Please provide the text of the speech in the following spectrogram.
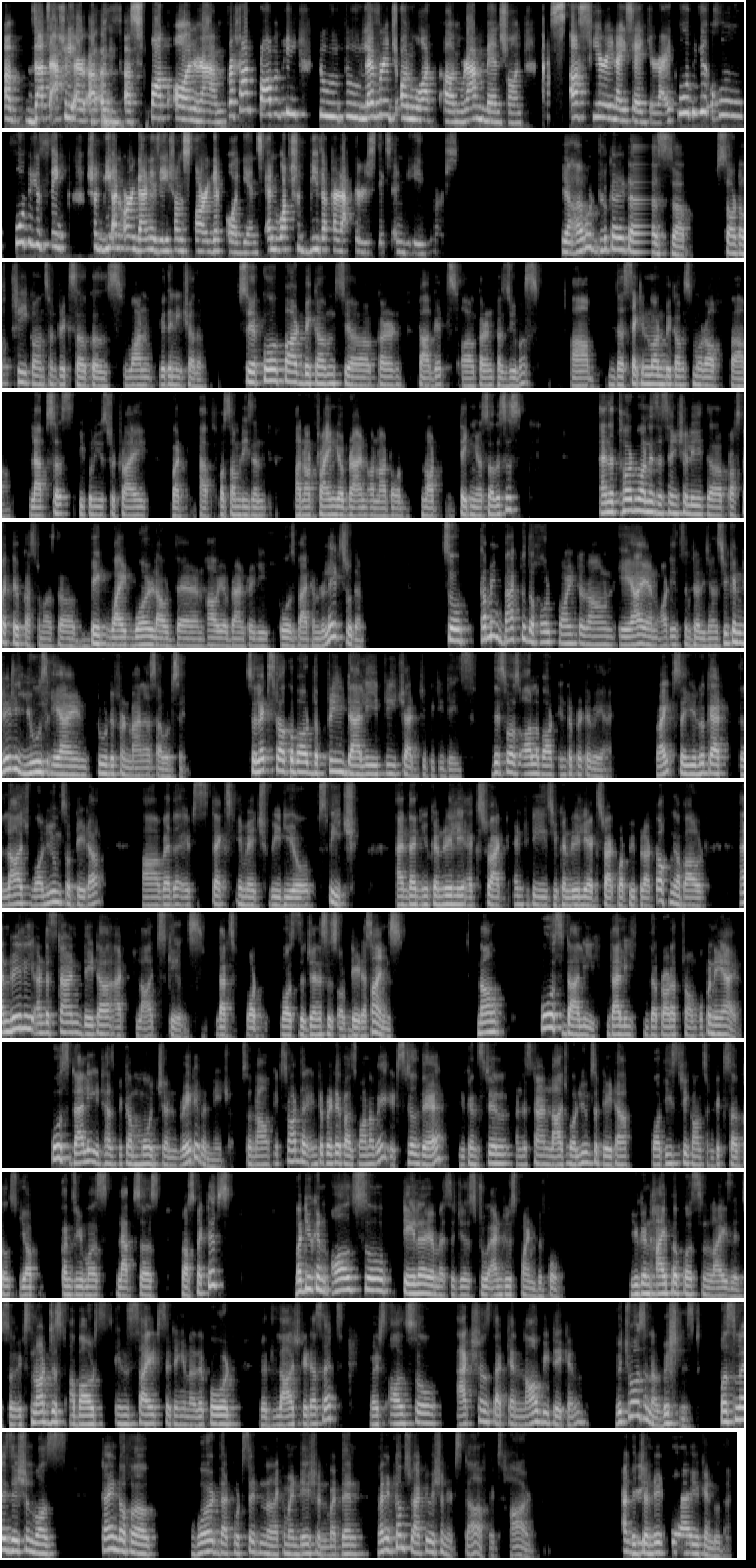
Um, that's actually a, a, a, spot on ram. Prashant probably to to leverage on what um, ram mentioned as us here in Isentia, right? Who do you who who do you think should be an organization's target audience and what should be the characteristics and behaviors? Yeah i would look at it as uh, sort of three concentric circles, one within each other. So your core part becomes your current targets or current consumers. Um, the second one becomes more of um, lapses. People used to try, but have for some reason are not trying your brand or not or not taking your services. And the third one is essentially the prospective customers, the big wide world out there and how your brand really goes back and relates to them. So coming back to the whole point around AI and audience intelligence, you can really use AI in two different manners, I would say. So let's talk about the pre-DALL-E, pre-ChatGPT days. This was all about interpretive AI, right? So you look at the large volumes of data, uh, whether it's text, image, video, speech, and then you can really extract entities, you can really extract what people are talking about, and really understand data at large scales. That's what was the genesis of data science. Now, post DALL-E, DALL-E, the product from OpenAI, post DALL-E, it has become more generative in nature. So now it's not that interpretive has gone away, it's still there. You can still understand large volumes of data for these three concentric circles, your consumers, lapsers, prospectives. But you can also tailor your messages to Andrew's point before. You can hyper personalize it. So it's not just about insights sitting in a report with large data sets, but it's also actions that can now be taken, which was in a wish list. Personalization was kind of a word that would sit in a recommendation, but then when it comes to activation, it's tough, it's hard. Agreed. With generative AI, you can do that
